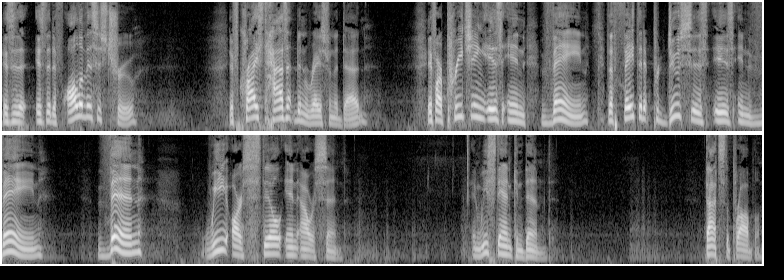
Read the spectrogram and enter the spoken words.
is that, is that if all of this is true, if Christ hasn't been raised from the dead, if our preaching is in vain, the faith that it produces is in vain, then we are still in our sin and we stand condemned. That's the problem.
